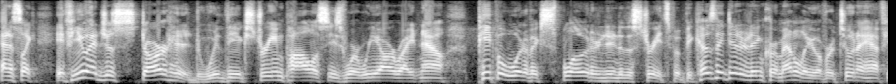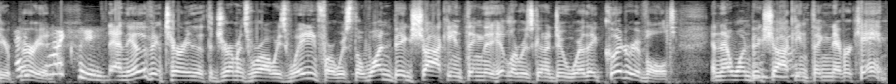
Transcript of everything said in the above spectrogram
and it's like if you had just started with the extreme policies where we are right now, people would have exploded into the streets. But because they did it incrementally over a two and a half year period, exactly. and the other thing, Terry that the Germans were always waiting for was the one big shocking thing that Hitler was going to do where they could revolt. And that one big mm-hmm. shocking thing never came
